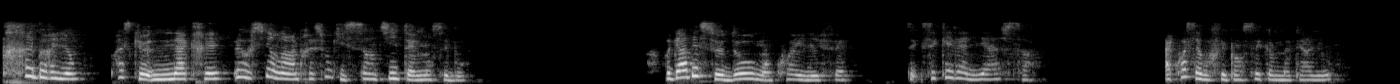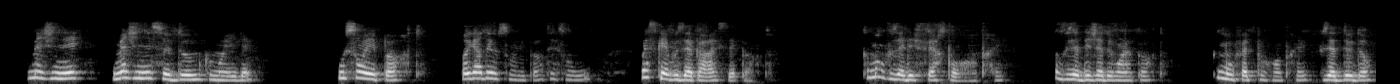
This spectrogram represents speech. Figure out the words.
très brillants, presque nacrés. Eux aussi, on a l'impression qu'ils scintillent tellement c'est beau. Regardez ce dôme, en quoi il est fait. C'est quel alliage ça? À quoi ça vous fait penser comme matériau? Imaginez, imaginez ce dôme, comment il est. Où sont les portes? Regardez où sont les portes, elles sont où? Où est-ce qu'elles vous apparaissent les portes? Comment vous allez faire pour rentrer? Vous êtes déjà devant la porte. Comment vous faites pour rentrer? Vous êtes dedans.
